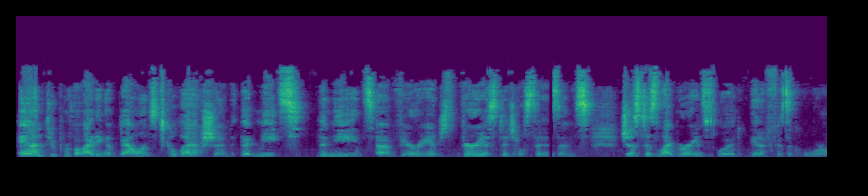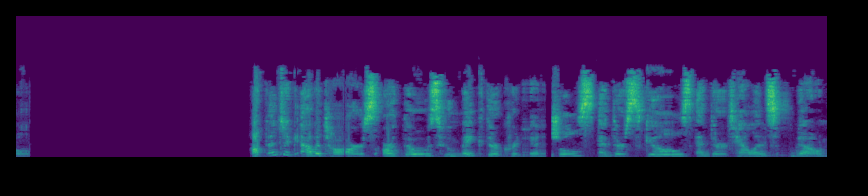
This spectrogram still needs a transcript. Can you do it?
and through providing a balanced collection that meets the needs of various, various digital citizens, just as librarians would in a physical world. Authentic avatars are those who make their credentials and their skills and their talents known.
